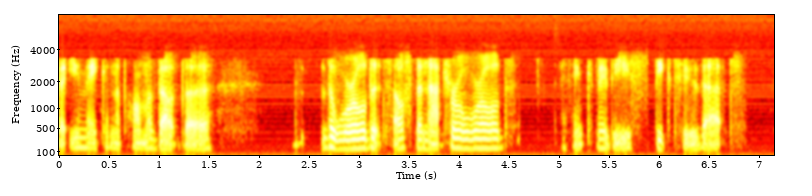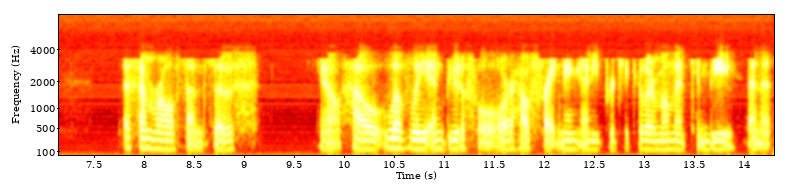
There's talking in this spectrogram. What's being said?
that you make in the poem about the the world itself the natural world i think maybe speak to that ephemeral sense of you know how lovely and beautiful or how frightening any particular moment can be and it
